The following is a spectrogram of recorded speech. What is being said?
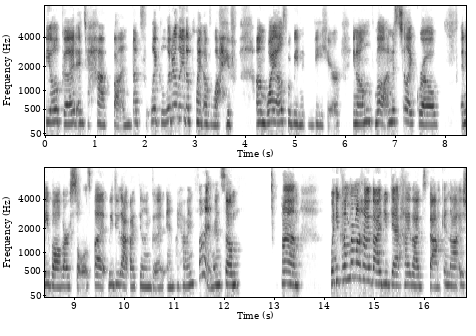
feel good and to have fun. That's like literally the point of life. Um, why else would we be here? You know, well, and it's to like grow and evolve our souls. But we do that by feeling good and by having fun. And so, um, when you come from a high vibe, you get high vibes back, and that is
